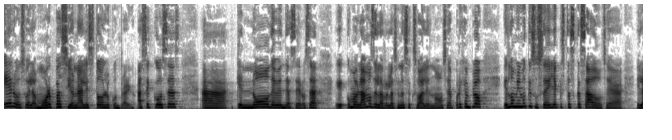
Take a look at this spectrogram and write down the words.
eros o el amor pasional es todo lo contrario. Hace cosas uh, que no deben de hacer. O sea, eh, como hablamos de las relaciones sexuales, ¿no? O sea, por ejemplo, es lo mismo que sucede ya que estás casado. O sea, el,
